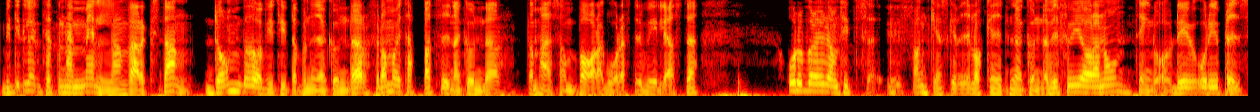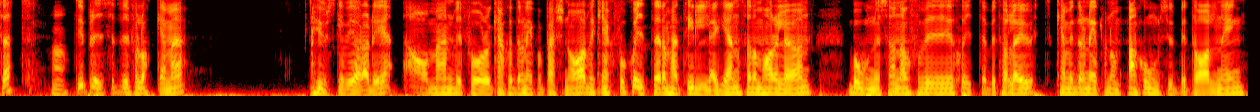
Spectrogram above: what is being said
Vilket leder till att den här mellanverkstaden, de behöver ju titta på nya kunder. För de har ju tappat sina kunder. De här som bara går efter det billigaste. Och då börjar de titta hur fanken ska vi locka hit nya kunder? Vi får ju göra någonting då. Det är, och det är ju priset. Ja. Det är priset vi får locka med. Hur ska vi göra det? Ja, men vi får kanske dra ner på personal. Vi kanske får skita i de här tilläggen som de har i lön. Bonusarna får vi skita i betala ut. Kan vi dra ner på någon pensionsutbetalning?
